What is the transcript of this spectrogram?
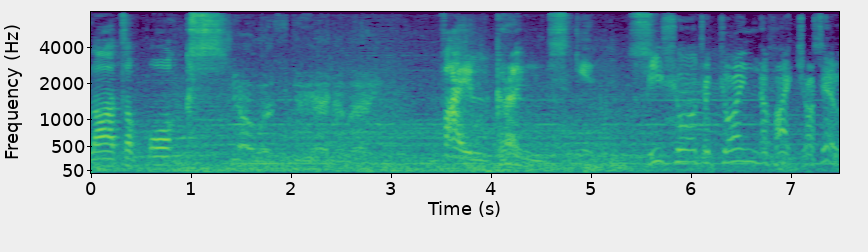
Lots of orcs. Vile greenskins. Be sure to join the fight yourself.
